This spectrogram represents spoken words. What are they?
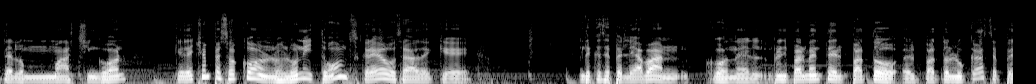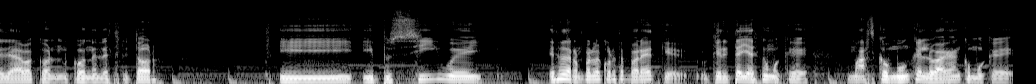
de lo más chingón. Que de hecho empezó con los Looney Tunes, creo. O sea, de que. De que se peleaban con el. Principalmente el pato. El pato Lucas se peleaba con, con el escritor. Y. Y pues sí, güey. Eso de romper la cuarta pared. Que, que ahorita ya es como que más común que lo hagan. Como que.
